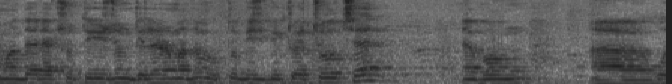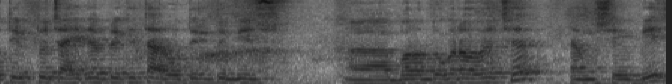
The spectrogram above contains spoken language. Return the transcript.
আমাদের একশো তিরিশ জন ডিলারের মাধ্যমে উক্ত বীজ বিক্রয় চলছে এবং অতিরিক্ত চাহিদার প্রেক্ষিতে আর অতিরিক্ত বীজ বরাদ্দ করা হয়েছে এবং সেই বীজ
